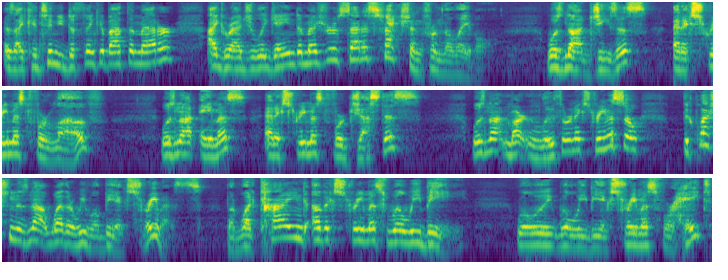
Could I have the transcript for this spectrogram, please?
as I continued to think about the matter, I gradually gained a measure of satisfaction from the label. Was not Jesus an extremist for love? Was not Amos an extremist for justice? Was not Martin Luther an extremist? So the question is not whether we will be extremists, but what kind of extremists will we be? Will we, will we be extremists for hate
